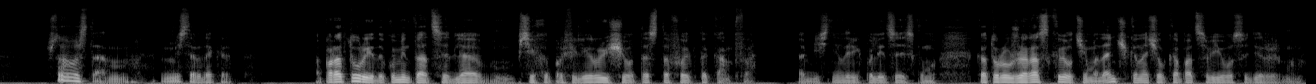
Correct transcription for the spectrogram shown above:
— Что у вас там, мистер Декарт? — Аппаратура и документация для психопрофилирующего теста Фойкта Кампфа, — объяснил Рик полицейскому, который уже раскрыл чемоданчик и начал копаться в его содержимом.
